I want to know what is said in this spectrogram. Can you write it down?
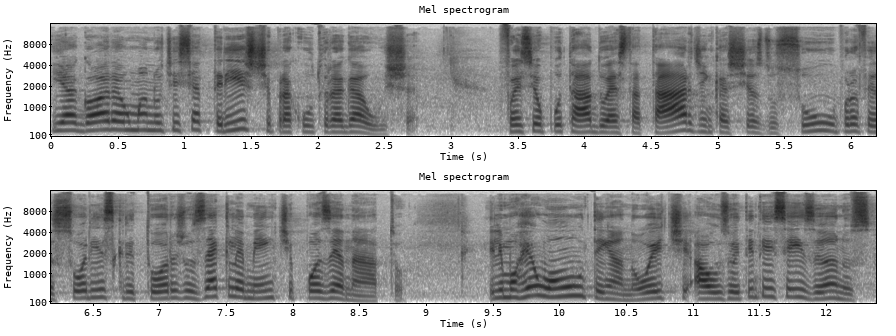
E agora uma notícia triste para a cultura gaúcha. Foi sepultado esta tarde em Caxias do Sul o professor e escritor José Clemente Pozenato. Ele morreu ontem à noite, aos 86 anos,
